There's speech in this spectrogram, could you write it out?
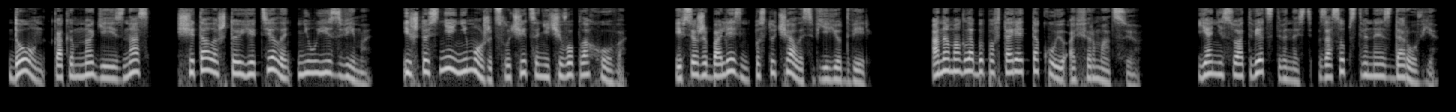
Доун, как и многие из нас, считала, что ее тело неуязвимо и что с ней не может случиться ничего плохого. И все же болезнь постучалась в ее дверь. Она могла бы повторять такую аффирмацию. «Я несу ответственность за собственное здоровье,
